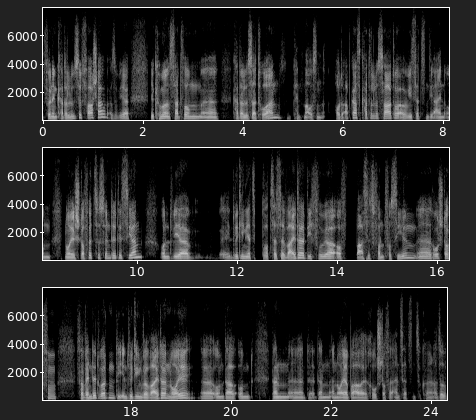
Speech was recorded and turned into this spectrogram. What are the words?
für einen Katalyseforscher, also wir, wir kümmern uns darum, äh, Katalysatoren, kennt man aus dem Autoabgaskatalysator, aber wir setzen die ein, um neue Stoffe zu synthetisieren. Und wir entwickeln jetzt Prozesse weiter, die früher auf Basis von fossilen äh, Rohstoffen verwendet wurden. Die entwickeln wir weiter neu, äh, um da um dann äh, dann erneuerbare Rohstoffe einsetzen zu können. Also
